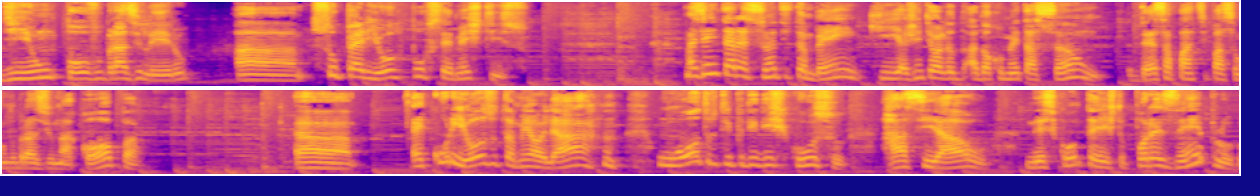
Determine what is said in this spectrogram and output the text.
de um povo brasileiro uh, superior por ser mestiço. Mas é interessante também que a gente olha a documentação dessa participação do Brasil na Copa. Uh, é curioso também olhar um outro tipo de discurso racial nesse contexto. Por exemplo,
